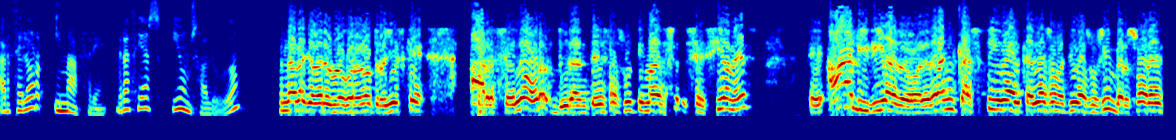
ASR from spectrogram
Arcelor y Mafre, gracias y un saludo nada que ver uno con el otro. Y es que Arcelor, durante estas últimas sesiones, eh, ha aliviado el gran castigo al que había sometido a sus inversores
